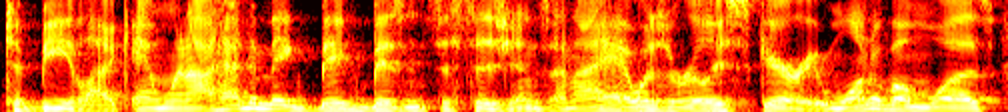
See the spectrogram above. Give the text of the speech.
to be like. And when I had to make big business decisions, and I it was really scary. One of them was,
